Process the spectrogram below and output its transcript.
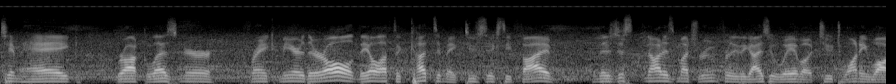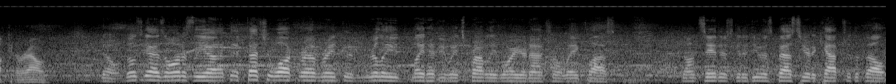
Tim Hague, Brock Lesnar, Frank Mir. They're all they all have to cut to make 265. And there's just not as much room for the guys who weigh about 220 walking around. No, those guys, honestly, uh, if that's your walk around rate, then really light heavyweight's probably more your natural weight class. Don Sather's going to do his best here to capture the belt.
